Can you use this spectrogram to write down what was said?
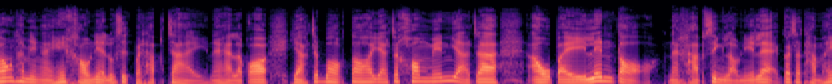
ต้องทำยังไงให้เขาเนี่ยรู้สึกประทับใจนะฮะแล้วก็อยากจะบอกต่ออยากจะคอมเมนต์อยากจะเอาไปเล่นต่อนะครับสิ่งเหล่านี้แหละก็จะทำให้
